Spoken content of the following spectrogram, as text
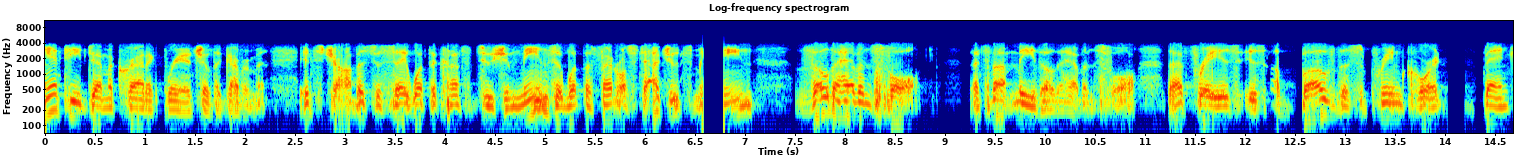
anti democratic branch of the government. Its job is to say what the Constitution means and what the federal statutes mean, though the heavens fall. That's not me, though the heavens fall. That phrase is above the Supreme Court bench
